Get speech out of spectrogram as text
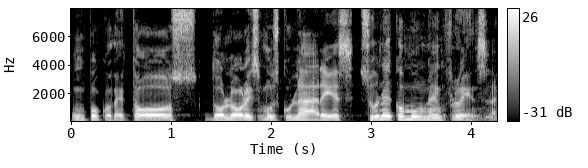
un poco de tos, dolores musculares, suena como una influenza.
